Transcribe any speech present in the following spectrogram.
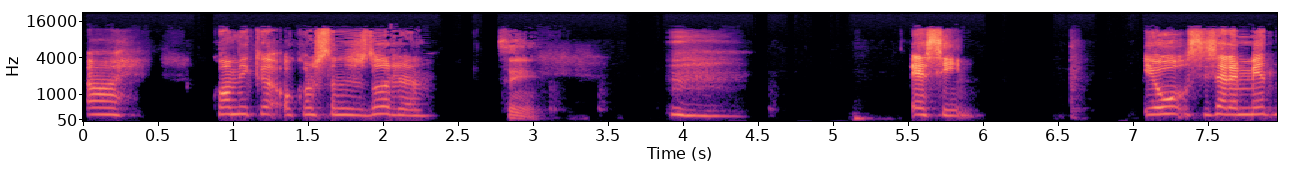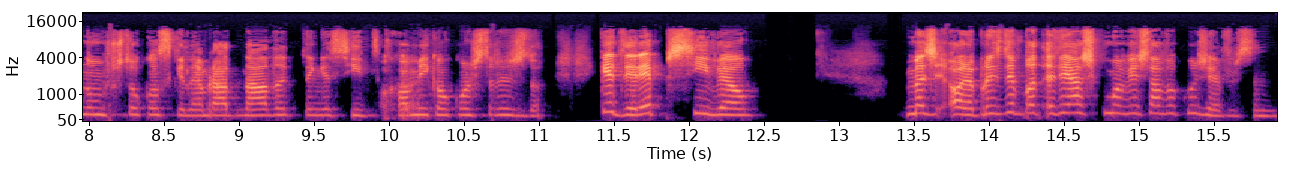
Ai, cómica ou constrangedora? Sim. Hum. É assim, eu sinceramente não me estou conseguindo lembrar de nada que tenha sido Ok. cómica ou constrangedor. Quer dizer, é possível. Mas, olha, por exemplo, até acho que uma vez estava com o Jefferson,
